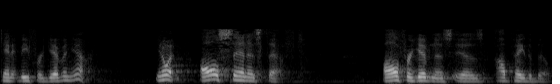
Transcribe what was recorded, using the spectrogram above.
can it be forgiven yeah you know what all sin is theft all forgiveness is, I'll pay the bill.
